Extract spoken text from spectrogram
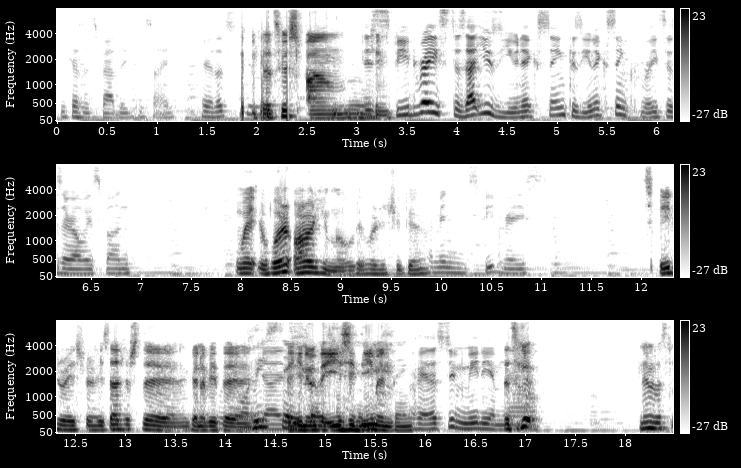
because it's badly designed. Here, let's do. Okay, let's go spam. Is Is king. speed race? Does that use Unix sync? Because Unix sync races are always fun. Wait, where are you, Moldy? Where did you go? I'm in speed race. Speed racer. Is that just the gonna be Which one, the? Please guys? say You know, the easy demon. sync. Okay, let's do medium Let's now. go. No, let's.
